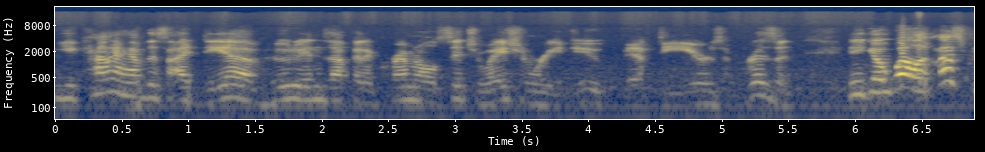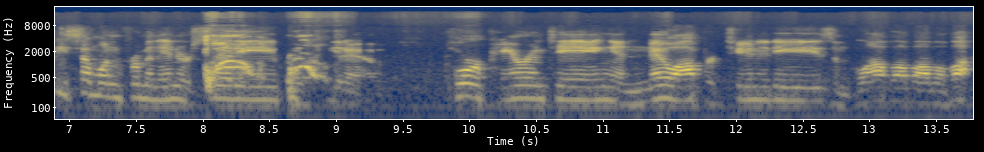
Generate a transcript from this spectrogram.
you kind of have this idea of who ends up in a criminal situation where you do 50 years in prison. And you go, well, it must be someone from an inner city with, you know, poor parenting and no opportunities and blah, blah, blah, blah, blah.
